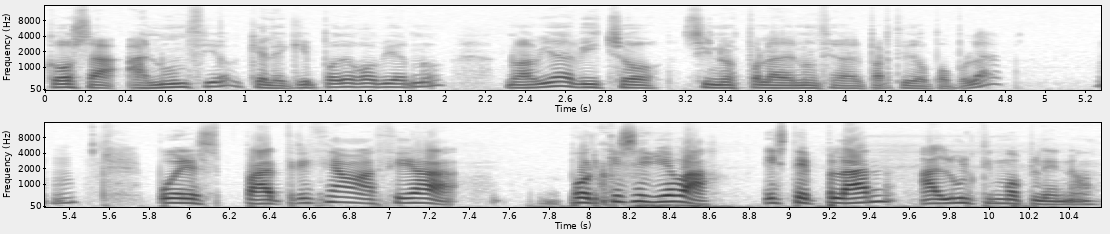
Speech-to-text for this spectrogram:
Cosa, anuncio, que el equipo de gobierno no había dicho si no es por la denuncia del Partido Popular. Pues, Patricia Macía, ¿por qué se lleva este plan al último pleno?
